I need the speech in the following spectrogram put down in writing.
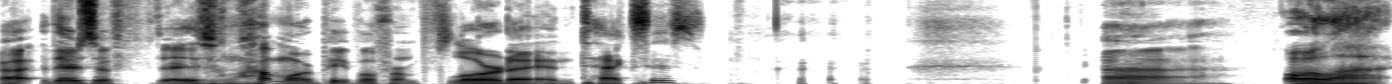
Uh, there's a there's a lot more people from Florida and Texas. uh, Oh, a lot.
